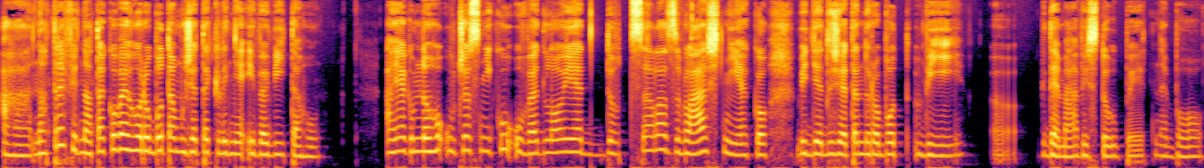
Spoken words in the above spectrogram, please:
A natrefit na takového robota můžete klidně i ve výtahu. A jak mnoho účastníků uvedlo, je docela zvláštní jako vidět, že ten robot ví, eh, kde má vystoupit, nebo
